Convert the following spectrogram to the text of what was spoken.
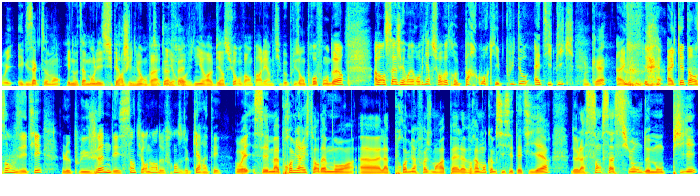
Oui, exactement. Et notamment les Super Juniors, on va y revenir, bien sûr, on va en parler un petit peu plus en profondeur. Avant ça, j'aimerais revenir sur votre parcours qui est plutôt atypique. Ok. À, 14 ans, vous étiez le plus jeune des ceintures noires de France de karaté. Oui, c'est ma première histoire d'amour. Euh, la première fois, je me rappelle vraiment comme si c'était hier, de la sensation de mon pied,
